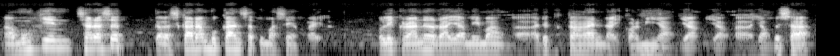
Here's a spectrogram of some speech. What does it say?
uh, mungkin saya rasa uh, sekarang bukan satu masa yang baik lah. Oleh kerana rakyat memang uh, ada kekangan uh, ekonomi yang yang yang uh, yang besar.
